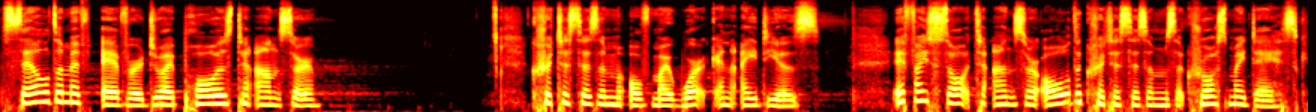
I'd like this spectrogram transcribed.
Seldom, if ever, do I pause to answer criticism of my work and ideas. If I sought to answer all the criticisms that cross my desk,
